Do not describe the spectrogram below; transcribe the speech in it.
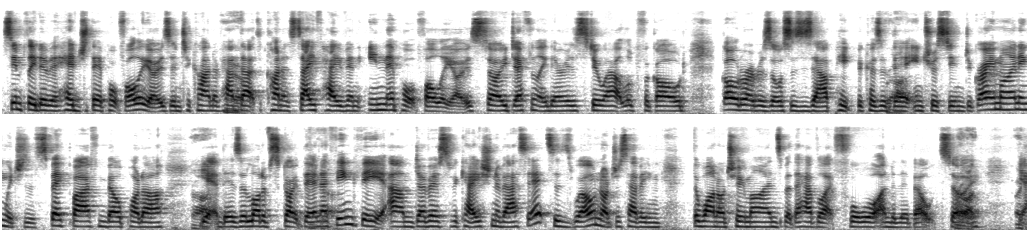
simply to hedge their portfolios and to kind of have Yeah. that kind of safe haven in their portfolios. So definitely there is still outlook for gold. Gold Road Resources is our pick because of their interest in De Grey mining, which is a spec buy from Bell Potter. Yeah, there's a lot of scope there, and I think the um, diversification of assets as well, not just having the one or two mines, but they have like four under their belt. So Right. yeah.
